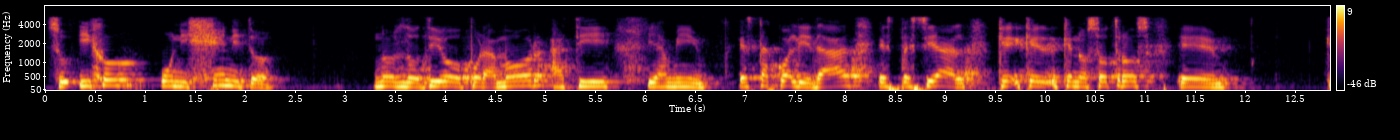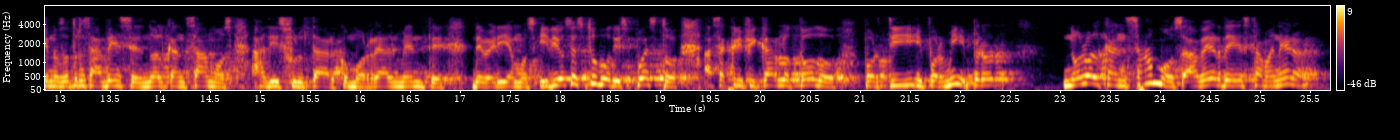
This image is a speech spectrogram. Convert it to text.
Su Hijo unigénito nos lo dio por amor a ti y a mí. Esta cualidad especial que, que, nosotros... Eh, que nosotros a veces no alcanzamos a disfrutar como realmente deberíamos. Y Dios estuvo dispuesto a sacrificarlo todo por ti y por mí, pero no lo alcanzamos a ver de esta manera.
